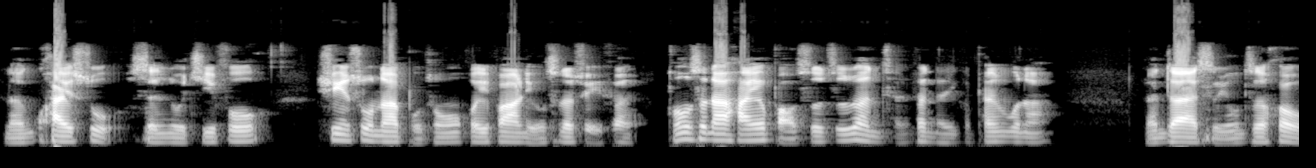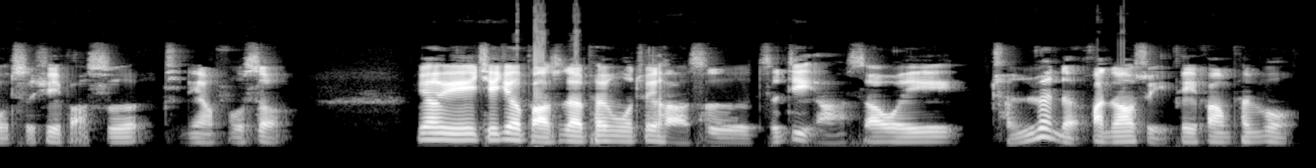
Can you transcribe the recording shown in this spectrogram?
能快速渗入肌肤，迅速呢补充挥发流失的水分。同时呢，含有保湿滋润成分的一个喷雾呢，能在使用之后持续保湿、提亮肤色。用于急救保湿的喷雾最好是质地啊稍微纯润的化妆水配方喷雾，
